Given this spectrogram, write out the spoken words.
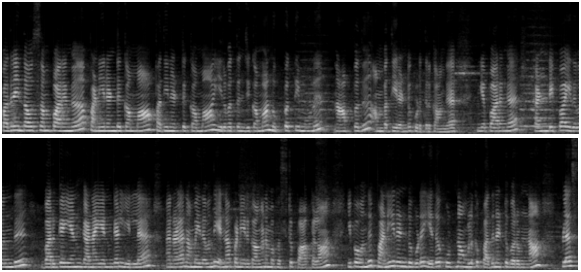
பதினைந்தாவது சம் பாருங்கள் பன்னிரெண்டு கம்மா பதினெட்டு கம்மா இருபத்தஞ்சு கம்மா முப்பத்தி மூணு நாற்பது ஐம்பத்தி ரெண்டு கொடுத்துருக்காங்க. இங்கே பாருங்க. கண்டிப்பாக இது வந்து வர்க்க எண் கன எண்கள் இல்லை. அதனால் நம்ம இதை வந்து என்ன பண்ணியிருக்காங்க? நம்ம ஃபஸ்ட்டு பார்க்கலாம். இப்போ வந்து பனிரெண்டு கூட எதை கூட்டினா உங்களுக்கு பதினெட்டு வரும்னா ப்ளஸ்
